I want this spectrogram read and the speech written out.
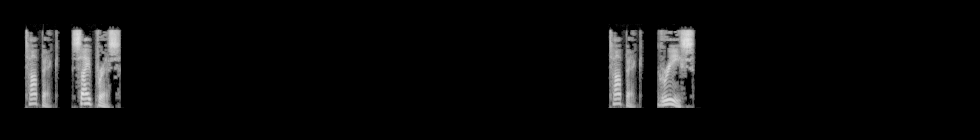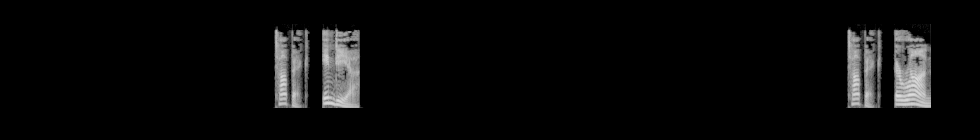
Topic. Cyprus Greece. India. Iran.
